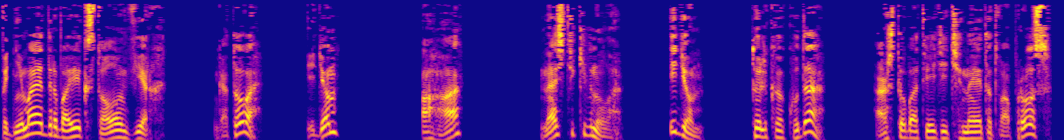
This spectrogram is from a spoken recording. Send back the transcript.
поднимая дробовик столом вверх. «Готово? Идем?» «Ага». Настя кивнула. «Идем. Только куда?» А чтобы ответить на этот вопрос,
